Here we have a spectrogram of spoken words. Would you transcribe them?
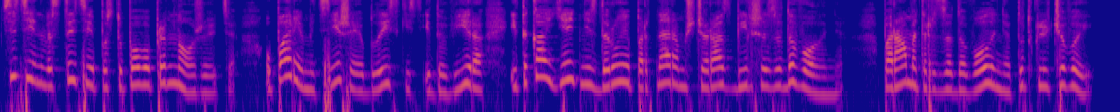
всі ці інвестиції поступово примножуються. У парі міцніша є близькість і довіра, і така єдність дарує партнерам щораз більше задоволення. Параметр задоволення тут ключовий.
